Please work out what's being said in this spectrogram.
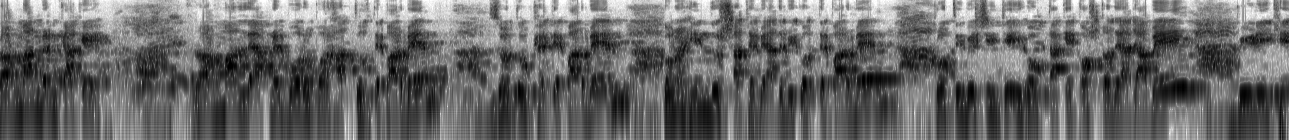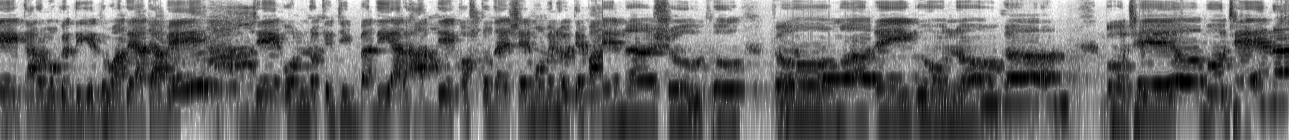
রব মানবেন কাকে? রব মানলে আপনি বোর উপর হাত তুলতে পারবেন, যৌতুক খেতে পারবেন, কোন হিন্দুর সাথে বেয়াদবি করতে পারবেন, প্রতিবেশী যেই হোক তাকে কষ্ট দেয়া যাবে, বিড়ি খেয়ে কারও মুখের দিকে ধোঁয়া দেয়া যাবে, যে অন্যকে জিব্বা দিয়ে আর হাত দিয়ে কষ্ট দেয়, সে মমিন হইতে পারে না। শুধু তোমার এই গুণগান, বুঝেও বুঝে না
